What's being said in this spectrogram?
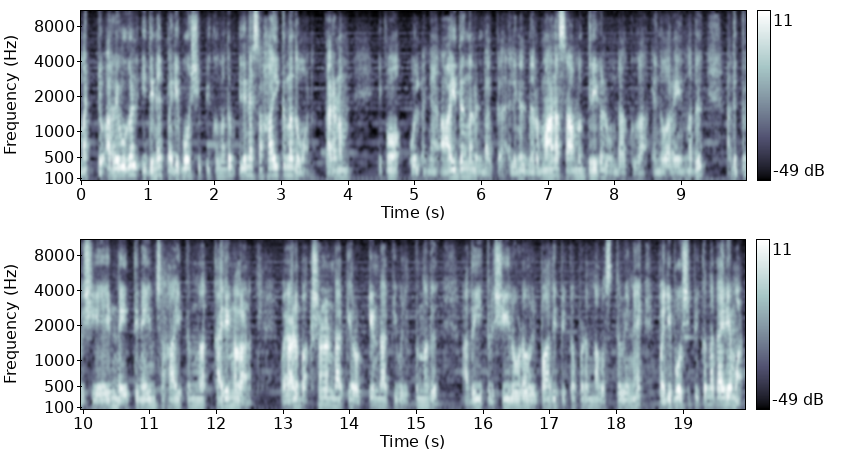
മറ്റു അറിവുകൾ ഇതിനെ പരിപോഷിപ്പിക്കുന്നതും ഇതിനെ സഹായിക്കുന്നതുമാണ്. കാരണം ഇപ്പോൾ ആയുധങ്ങൾ ഉണ്ടാക്കുക അല്ലെങ്കിൽ നിർമ്മാണ സാമഗ്രികൾ ഉണ്ടാക്കുക എന്ന് പറയുന്നത് അത് കൃഷിയെയും നെയ്ത്തിനെയും സഹായിക്കുന്ന കാര്യങ്ങളാണ്. ഒരാൾ ഭക്ഷണം ഉണ്ടാക്കി റൊട്ടി ഉണ്ടാക്കി വിൽക്കുന്നത് അത് ഈ കൃഷിയിലൂടെ ഉൽപ്പാദിപ്പിക്കപ്പെടുന്ന വസ്തുവിനെ പരിപോഷിപ്പിക്കുന്ന കാര്യമാണ്.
